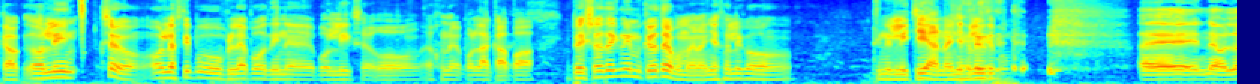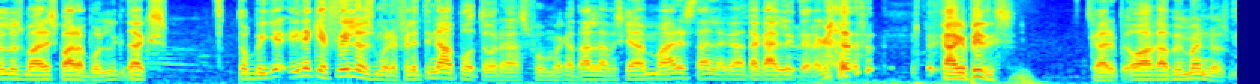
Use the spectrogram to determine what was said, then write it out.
18. Όλοι, ξέρω, όλοι αυτοί που βλέπω ότι είναι πολύ, ξέρω, εγώ, έχουν πολλά κάπα. Οι περισσότεροι είναι μικρότεροι από μένα. Νιώθω λίγο την ηλικία, να νιώθω λίγο τύπου. Ε, ναι, ο Λόλος μου αρέσει πάρα πολύ. Εντάξει. Τον πηγα... Είναι και φίλος μου, ρε φίλε. Τι να πω τώρα, ας πούμε, κατάλαβες. Και αν μου άρεσε, θα έλεγα τα καλύτερα. Καρυπίδης. Κάρι- ο αγαπημένος μου.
